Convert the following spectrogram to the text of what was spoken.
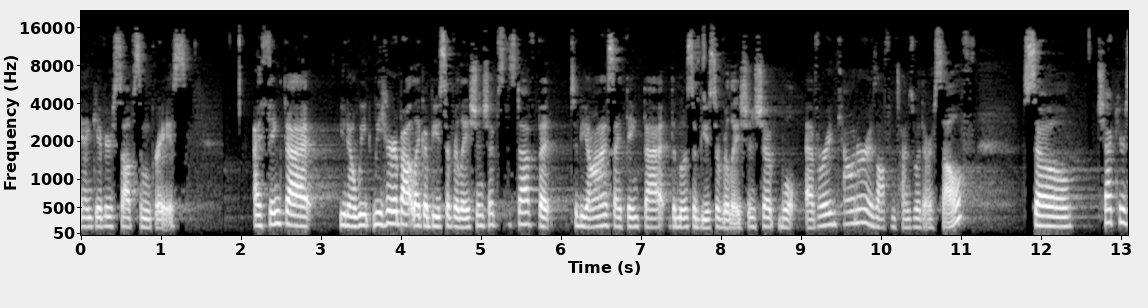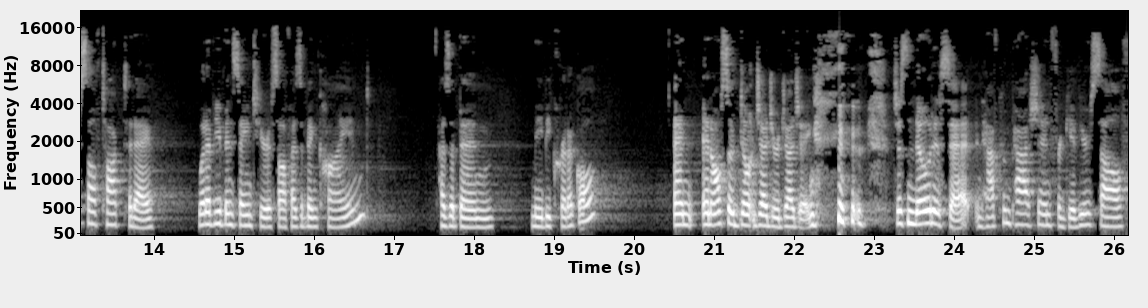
and give yourself some grace. I think that, you know, we, we hear about like abusive relationships and stuff, but to be honest, I think that the most abusive relationship we'll ever encounter is oftentimes with ourselves. So check your self talk today. What have you been saying to yourself? Has it been kind? Has it been maybe critical? And and also don't judge your judging. Just notice it and have compassion forgive yourself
